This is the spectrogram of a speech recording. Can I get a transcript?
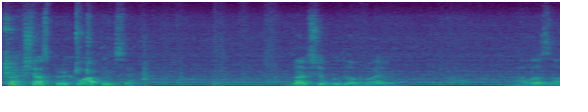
Так, зараз прихватимося. Далі буде обвалювати. Глаза.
